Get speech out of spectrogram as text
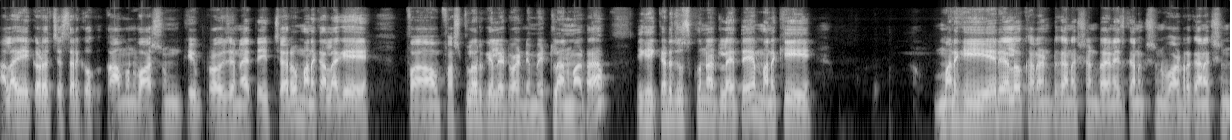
అలాగే ఇక్కడ వచ్చేసరికి ఒక కామన్ వాష్రూమ్కి ప్రొవిజన్ అయితే ఇచ్చారు. మనకి అలాగే ఫస్ట్ ఫ్లోర్కి వెళ్ళేటువంటి మెట్లు అన్నమాట. ఇక ఇక్కడ చూసుకున్నట్లయితే మనకి మనకి ఈ ఏరియాలో current connection drainage connection water connection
